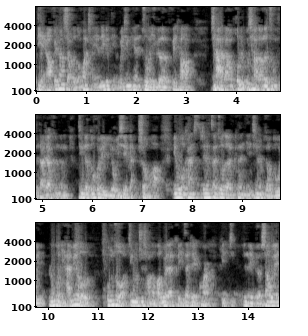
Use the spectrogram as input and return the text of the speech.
点啊，非常小的文化产业的一个点，为今天做一个非常恰当或者不恰当的总结，大家可能听着都会有一些感受啊。因为我看现在在座的可能年轻人比较多一点，如果你还没有工作进入职场的话，未来可以在这一块儿可以那个稍微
